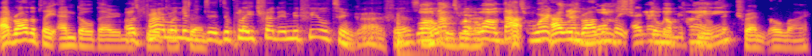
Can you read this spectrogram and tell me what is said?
I'd rather play Endo there in. I was prime on the, to play Trent in midfield thing. All right, first. Well, that's where, that. well, that's where I, Trent I would rather wants play Endo to end up playing. Trent, no lie.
